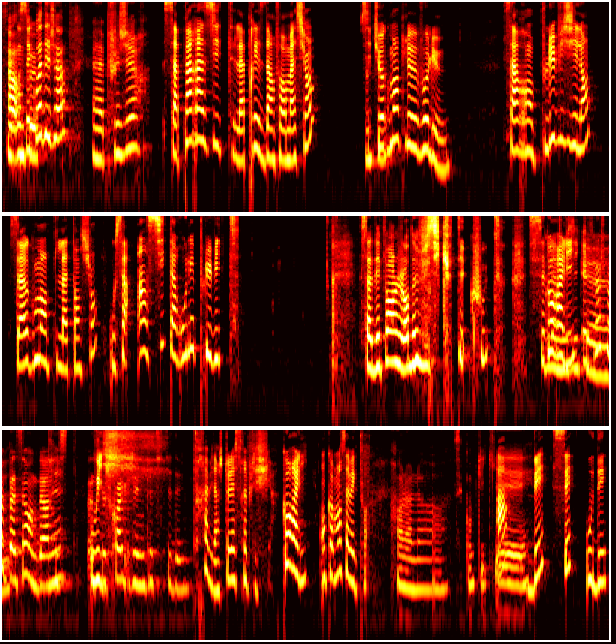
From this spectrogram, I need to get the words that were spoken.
C'est Alors c'est quoi déjà? Euh, plusieurs. Ça parasite la prise d'information si tu augmentes le volume. Ça rend plus vigilant, ça augmente l'attention ou ça incite à rouler plus vite. Ça dépend le genre de musique que de la Coralie, Est-ce que je euh, peux passer en dernier. Parce Oui. que je crois que j'ai une petite idée. Très bien, je te laisse réfléchir. Coralie, on commence avec toi. Oh là là, c'est compliqué. A, B, C ou D?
